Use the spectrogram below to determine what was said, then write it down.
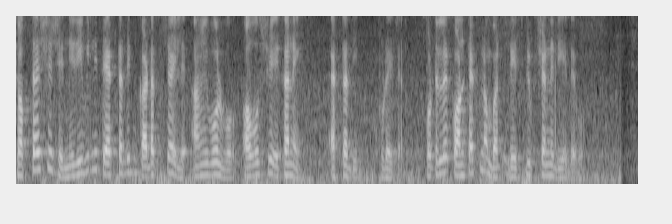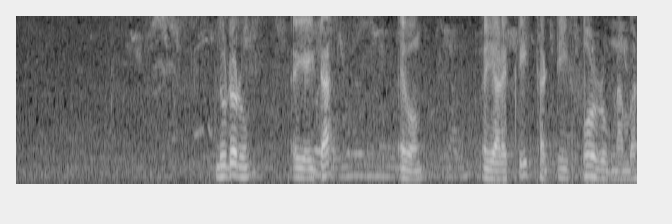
সপ্তাহের শেষে নিরিবিলিতে একটা দিন কাটাতে চাইলে আমি বলব, অবশ্যই এখানে একটা দিন ঘুরে যান। হোটেলের কন্ট্যাক্ট নাম্বার ডিসক্রিপশানে দিয়ে দেবো। দুটো রুম এই এইটা এবং এই আরেকটি থার্টি ফোর রুম নাম্বার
